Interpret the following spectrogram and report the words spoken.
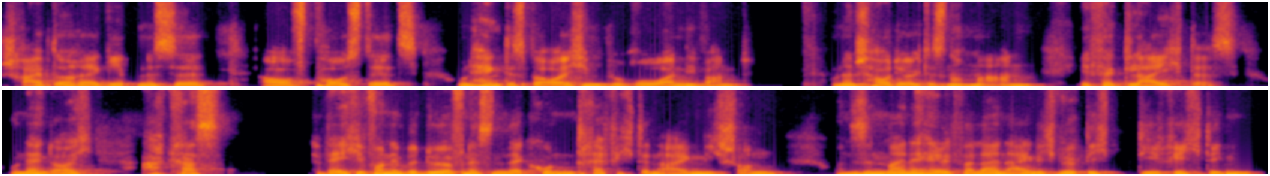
schreibt eure Ergebnisse auf Post-its und hängt es bei euch im Büro an die Wand. Und dann schaut ihr euch das nochmal an. Ihr vergleicht es und denkt euch, ach krass, welche von den Bedürfnissen der Kunden treffe ich denn eigentlich schon? Und sind meine Helferlein eigentlich wirklich die richtigen?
